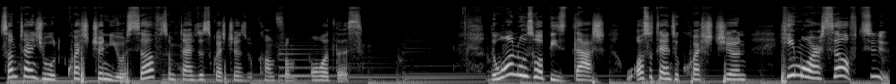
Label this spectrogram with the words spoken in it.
Sometimes you would question yourself, sometimes those questions will come from others. The one whose hope is dashed will also tend to question him or herself too.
